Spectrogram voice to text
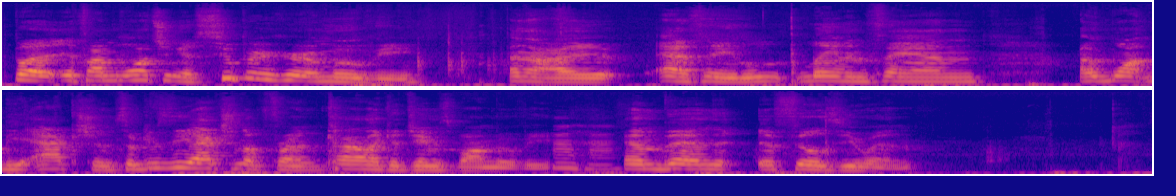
but if I'm watching a superhero movie and I, as a layman fan, I want the action. So it gives the action up front, kind of like a James Bond movie, and then it fills you in.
